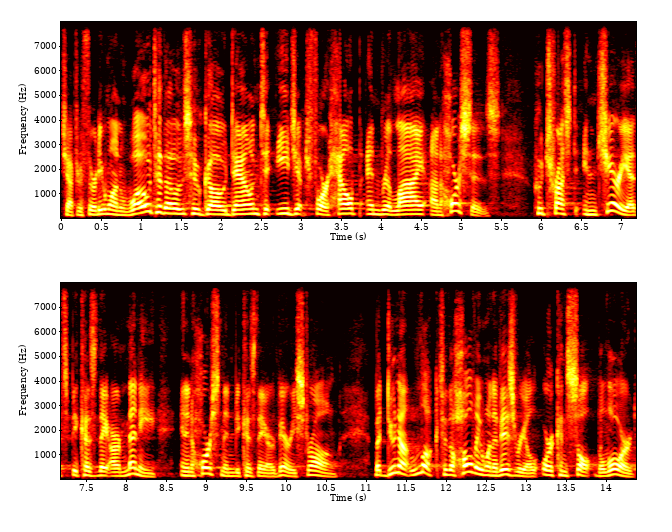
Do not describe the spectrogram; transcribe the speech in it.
Chapter 31 Woe to those who go down to Egypt for help and rely on horses, who trust in chariots because they are many, and in horsemen because they are very strong. But do not look to the Holy One of Israel or consult the Lord.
